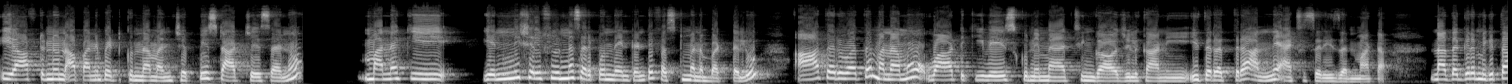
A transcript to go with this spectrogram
ఈ ఆఫ్టర్నూన్ ఆ పని పెట్టుకుందామని చెప్పి స్టార్ట్ చేశాను. మనకి ఎన్ని షెల్ఫ్లు ఉన్నా సరిపోయింది ఏంటంటే ఫస్ట్ మన బట్టలు. ఆ తర్వాత మనము వాటికి వేసుకునే మ్యాచింగ్ గాజులు కానీ ఇతరత్ర అన్ని యాక్సెసరీస్ అనమాట నా దగ్గర మిగతా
